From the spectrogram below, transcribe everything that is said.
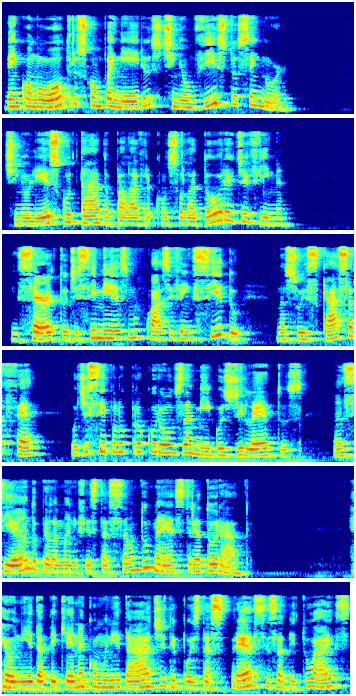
bem como outros companheiros, tinham visto o Senhor. Tinham-lhe escutado a palavra consoladora e divina. Incerto de si mesmo, quase vencido na sua escassa fé, o discípulo procurou os amigos diletos, ansiando pela manifestação do Mestre adorado. Reunida a pequena comunidade depois das preces habituais,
